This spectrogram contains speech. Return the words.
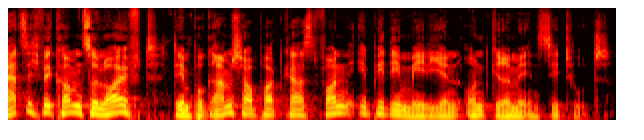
Herzlich willkommen zu Läuft, dem Programmschau-Podcast von EPD Medien und Grimme Institut.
